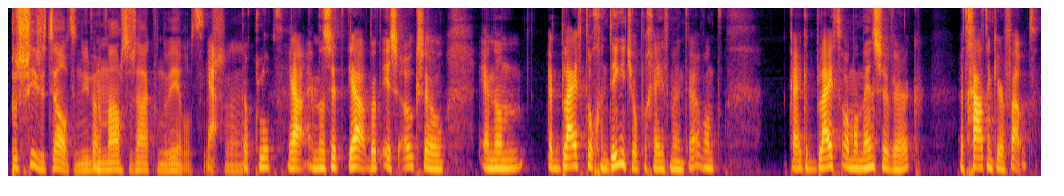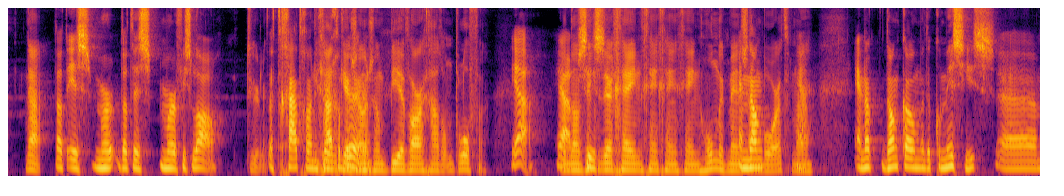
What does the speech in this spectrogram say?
Precies hetzelfde. Nu de Dat- normaalste zaak van de wereld. Ja, Dus, eh, dat klopt. Ja, en dan zit, ja, dat is ook zo. En dan, het blijft toch een dingetje op een gegeven moment, hè? Want kijk, het blijft allemaal mensenwerk. Het gaat een keer fout. ja, Dat is, Mur- dat is Murphy's Law. tuurlijk. Het gaat gewoon een gaat keer een keer gebeuren. zo'n zo'n BFR gaat ontploffen. Ja, ja en dan precies. zitten er geen, geen, geen, geen honderd mensen dan- aan boord. Maar ja. En dan, dan komen de commissies. ehm,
